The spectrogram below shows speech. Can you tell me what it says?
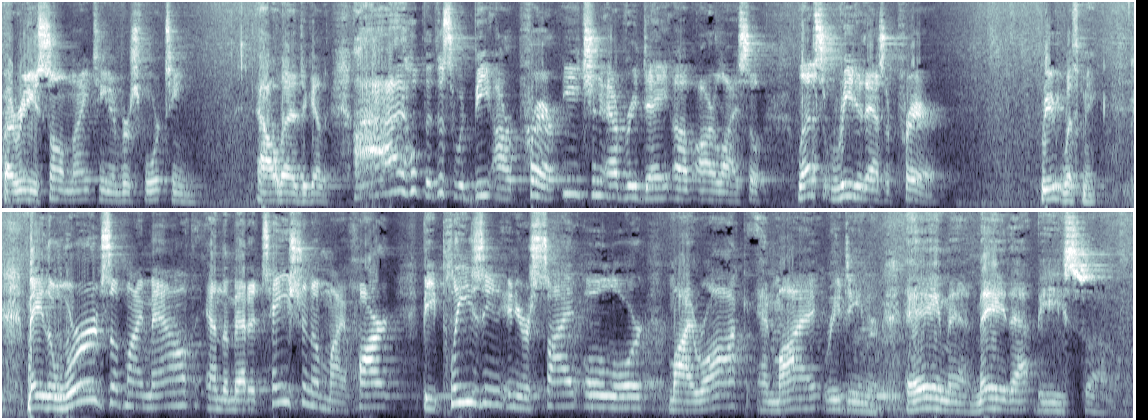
by reading Psalm 19 and verse 14 out loud together. I hope that this would be our prayer each and every day of our lives. So let's read it as a prayer. Read it with me. May the words of my mouth and the meditation of my heart be pleasing in your sight, O Lord, my rock and my redeemer. Amen. May that be so.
